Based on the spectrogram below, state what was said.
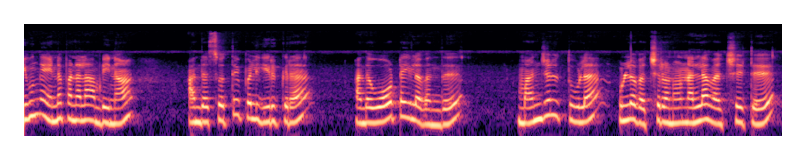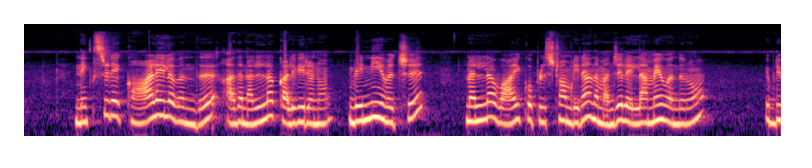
இவங்க என்ன பண்ணலாம் அப்படின்னா அந்த சொத்தைப்பல் இருக்கிற அந்த ஓட்டையில் வந்து மஞ்சள் தூளை உள்ளே வச்சிடணும். நல்லா வச்சுட்டு நெக்ஸ்ட் டே காலையில் வந்து அதை நல்லா கழுவிடணும். வெந்நியை வச்சு நல்லா வாய் கொப்பளிச்சிட்டோம் அப்படின்னா அந்த மஞ்சள் எல்லாமே வந்துடும் இப்படி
